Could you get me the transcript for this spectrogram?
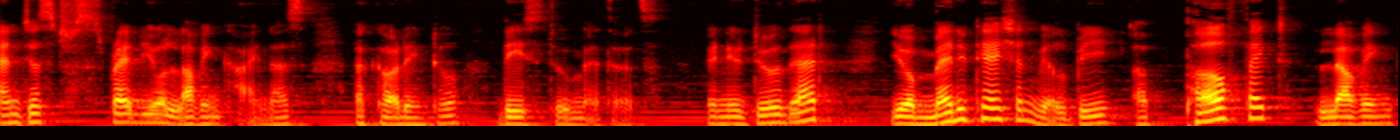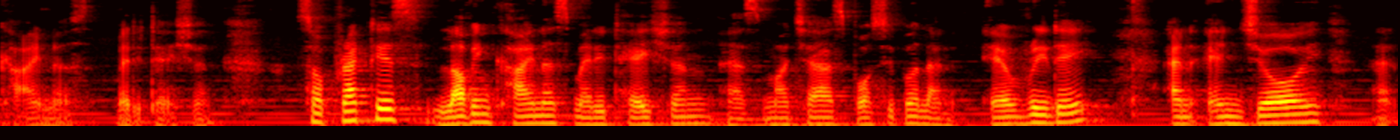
and just spread your loving kindness according to these two methods. When you do that, your meditation will be a perfect loving kindness meditation. So practice loving kindness meditation as much as possible and every day and enjoy an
